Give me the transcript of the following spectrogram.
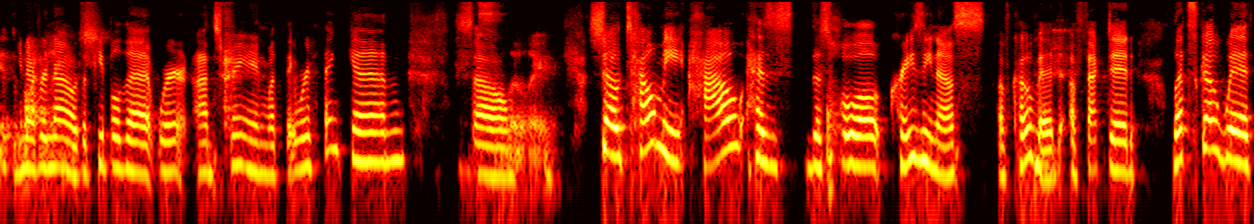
you never know the people that were on screen what they were thinking. So, Absolutely. so tell me, how has this whole craziness of COVID affected? Let's go with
